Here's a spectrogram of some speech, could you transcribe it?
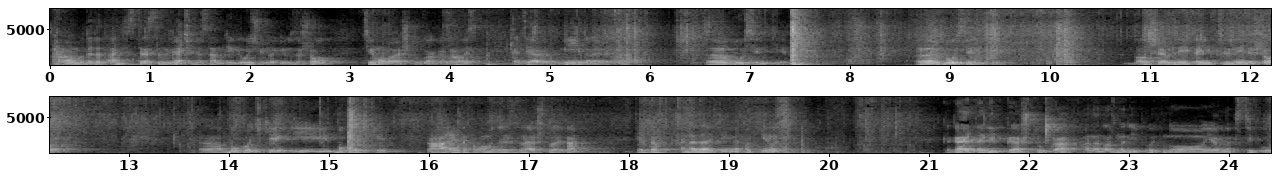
А, вот этот антистрессовый мячик на самом деле очень многим зашел. Темовая штука оказалась. Хотя мне не нравится. А, бусинки. А, бусинки. Волшебный таинственный мешок. Э, буквочки и буквочки. А, это, по-моему, даже знаю, что это. Это надо отдельно покинуть. Какая-то липкая штука. Она должна липнуть, но явно к стеклу.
